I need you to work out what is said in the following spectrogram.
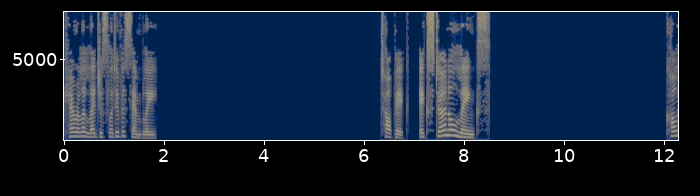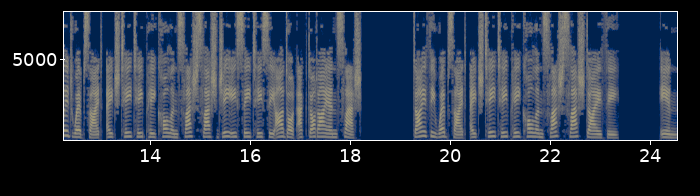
Kerala Legislative Assembly. External links. College website http gectcr.ac.in Diathy website http colon diathy. In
